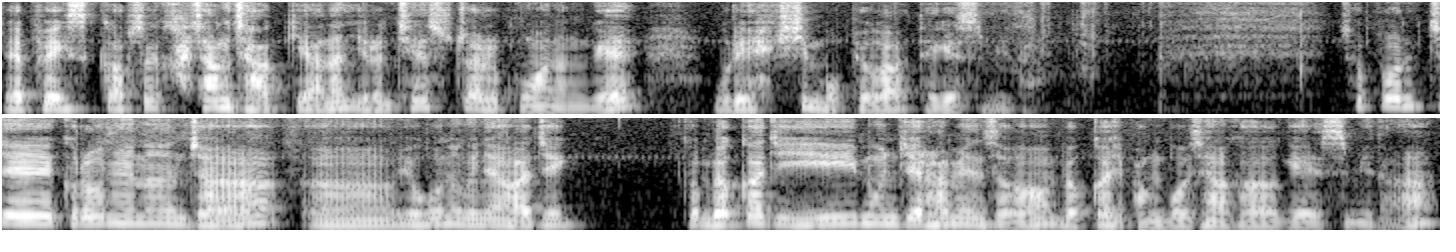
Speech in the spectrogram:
fx 값을 가장 작게 하는 이런 최소자를 구하는 게 우리의 핵심 목표가 되겠습니다. 첫 번째 그러면은 자 어, 요거는 그냥 아직 그몇 가지 이 문제를 하면서 몇 가지 방법을 생각하겠습니다.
